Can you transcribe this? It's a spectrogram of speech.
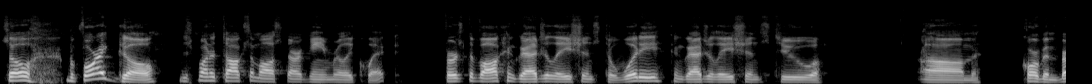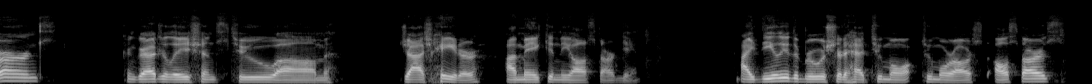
So before I go, just want to talk some All Star game really quick. First of all, congratulations to Woody. Congratulations to um, Corbin Burnes. Congratulations to um, Josh Hader on making the All Star game. Ideally, the Brewers should have had two more two more All Stars.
